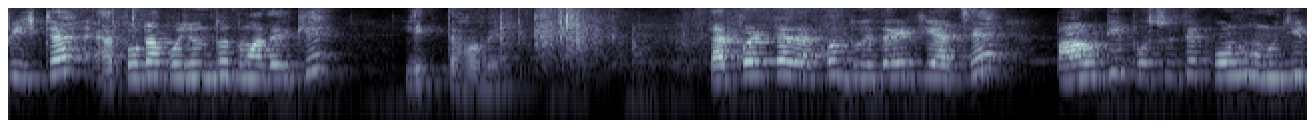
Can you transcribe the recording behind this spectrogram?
পিঠটা এতটা পর্যন্ত তোমাদেরকে লিখতে হবে। তারপরটা দেখো দুই দাগে কি আছে? পাউরুটি প্রস্তুতিতে কোন অনুজীব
